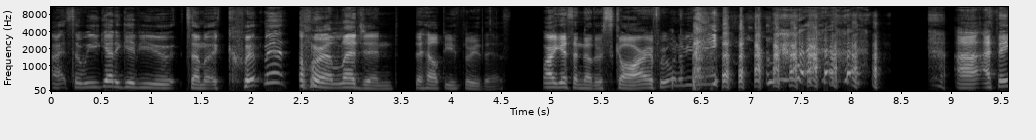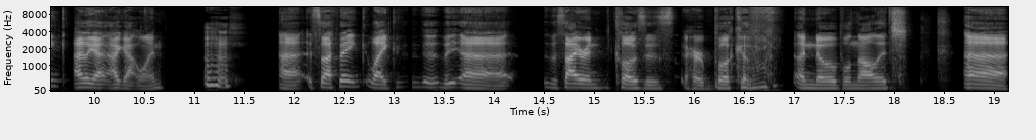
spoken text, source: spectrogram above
All right, so we got to give you some equipment or a legend to help you through this, or I guess another scar if we want to be mean. uh, I think I think I, I got one. Mhm. Uh, so I think like the the uh, the siren closes her book of unknowable knowledge, uh,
